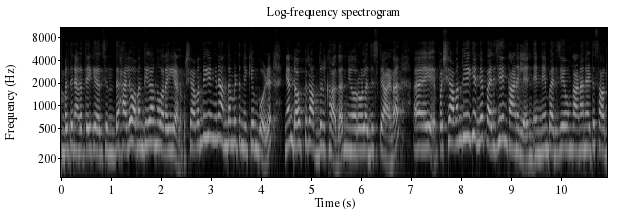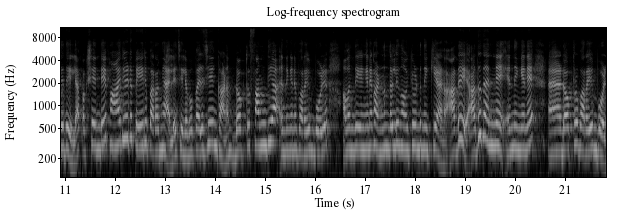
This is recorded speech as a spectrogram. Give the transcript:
അമ്പലത്തിനകത്തേക്ക് കയറി ചെന്നിട്ട് ഹലോ അവന്തിക എന്ന് പറയുകയാണ്. പക്ഷേ അവന്തിക ഇങ്ങനെ അന്തം വിട്ട് നിൽക്കുമ്പോൾ ഞാൻ ഡോക്ടർ അബ്ദുൽ ഖാദർ ന്യൂറോളജിസ്റ്റ് ആണ്. പക്ഷേ അവന്തികയ്ക്ക് എന്നെ പരിചയം കാണില്ല. എന്നെയും പരിചയവും കാണാനായിട്ട് സാധ്യതയില്ല. പക്ഷേ എന്റെ ഭാര്യയുടെ പേര് പറഞ്ഞാൽ ചിലപ്പോൾ പരിചയം കാണും. ഡോക്ടർ സന്ധ്യ എന്നിങ്ങനെ പറയുമ്പോൾ അവന്തിക ഇങ്ങനെ കണ്ണും തള്ളി നോക്കിക്കൊണ്ട് നിൽക്കുകയാണ്. അതെ അത് തന്നെ എന്നിങ്ങനെ എന്നിങ്ങനെ ഡോക്ടർ പറയുമ്പോൾ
